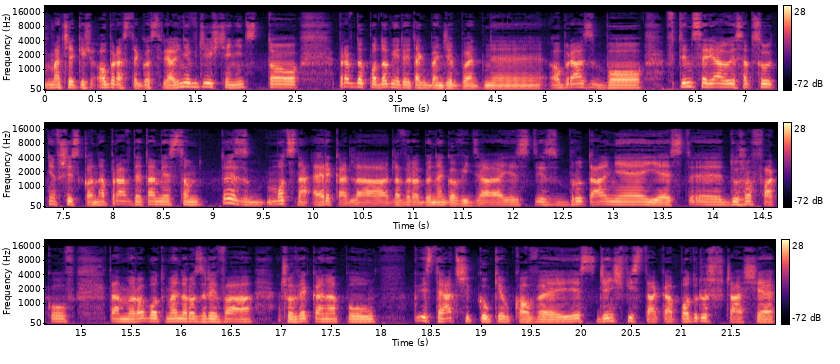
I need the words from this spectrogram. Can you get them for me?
macie jakiś obraz tego serialu, nie widzieliście nic, to prawdopodobnie to i tak będzie błędny obraz, bo w tym serialu jest absolutnie wszystko. Naprawdę tam jest, są, to jest mocna erka dla, dla wyrobionego widza. Jest, jest brutalnie, jest y, dużo faków. Tam Robotman rozrywa człowieka na pół jest teatrzyk kółkiełkowy, jest Dzień Świstaka, podróż w czasie.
